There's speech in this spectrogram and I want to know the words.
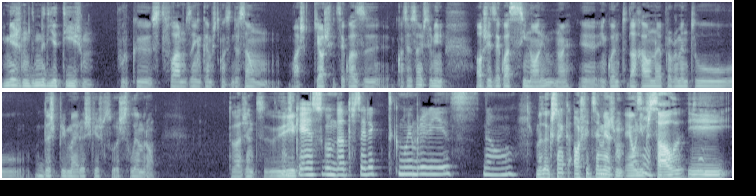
e mesmo de mediatismo, porque se falarmos em campos de concentração, acho que Auschwitz é quase. concentração e extermínio. Auschwitz é quase sinónimo, não é? Eh, Enquanto Dachau não é propriamente o das primeiras que as pessoas se lembram. Toda a gente eu Acho diria que é a segunda ou a terceira de que me lembraria, se não... Mas a questão é que Auschwitz é mesmo, é universal e,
